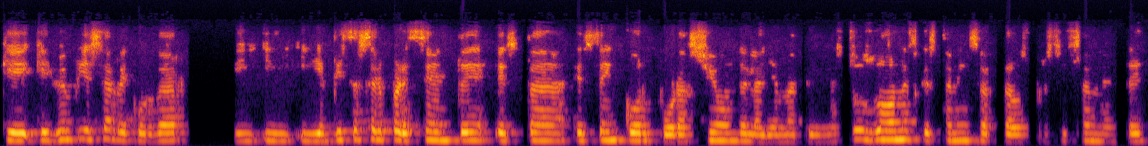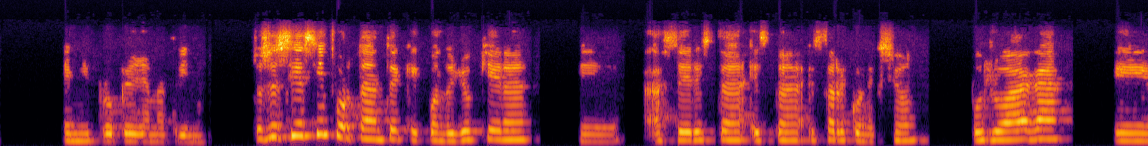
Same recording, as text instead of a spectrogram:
que, que yo empiece a recordar y, y, empiece a ser presente esta, esta incorporación de la llama trina, estos dones que están insertados precisamente en mi propia llama trina. Entonces sí es importante que cuando yo quiera eh, hacer esta, esta, esta reconexión, pues lo haga eh,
